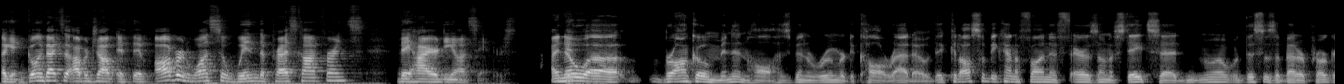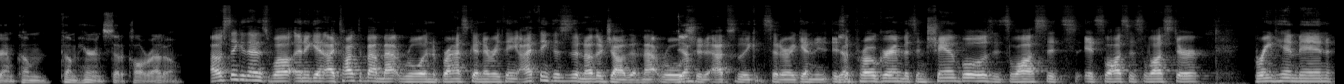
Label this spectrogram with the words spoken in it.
Again, going back to the Auburn job, if, if Auburn wants to win the press conference, they hire Deion Sanders. I know uh, Bronco Mendenhall has been rumored to Colorado. It could also be kind of fun if Arizona State said, "Well, this is a better program. Come, come here instead of Colorado." I was thinking that as well. And again, I talked about Matt Rhule in Nebraska and everything. I think this is another job that Matt Rhule yeah. should absolutely consider. Again, it's yep. a program that's in shambles. It's lost its it's lost its luster. Bring him in,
